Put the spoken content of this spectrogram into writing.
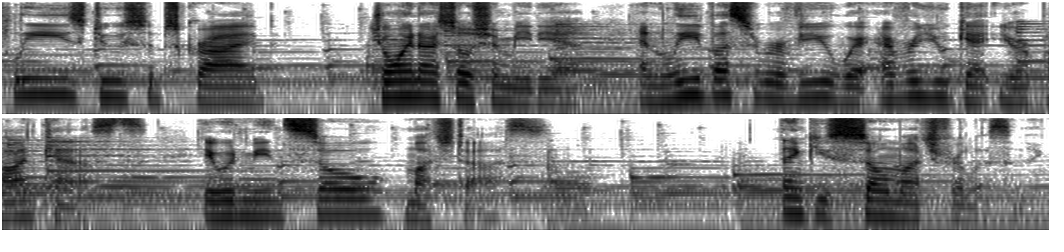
please do subscribe, join our social media, and leave us a review wherever you get your podcasts. It would mean so much to us. Thank you so much for listening.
